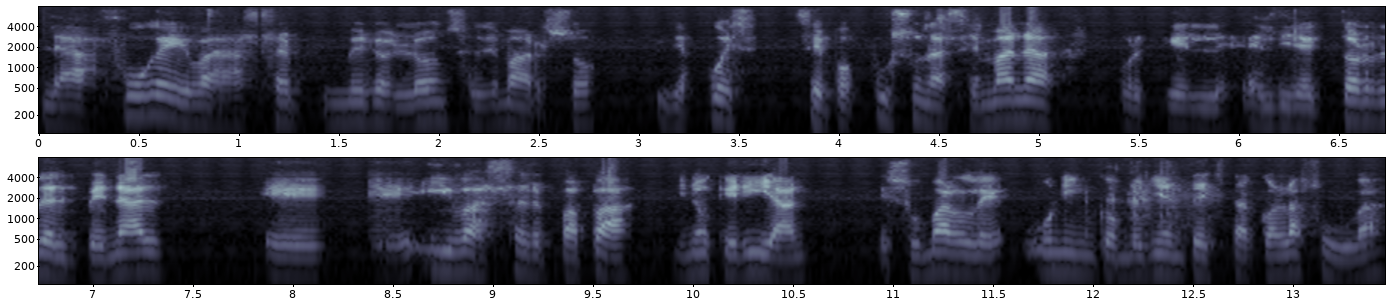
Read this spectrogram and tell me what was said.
La fuga iba a ser primero el 11 de marzo y después se pospuso una semana porque el, director del penal eh, eh, iba a ser papá y no querían sumarle un inconveniente extra con la fuga.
